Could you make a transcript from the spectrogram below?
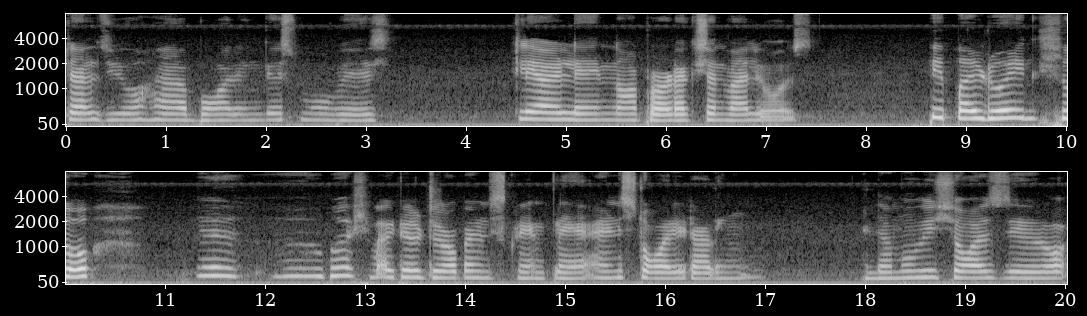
tells you how boring this movie is. Clearly no production values. People doing so uh, much better job in screenplay and storytelling. The movie shows zero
